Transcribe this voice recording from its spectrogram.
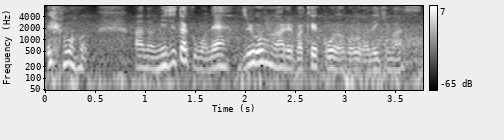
でもあの身支度もね15分あれば結構なことができます。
